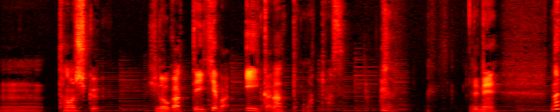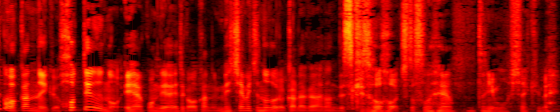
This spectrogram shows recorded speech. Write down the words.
うん、楽しく広がっていけばいいかなと思ってます。でね、なんかわかんないけど、ホテルのエアコンでやりたかわかんない。めちゃめちゃ喉がガラガラなんですけど、ちょっとその辺本当に申し訳ない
